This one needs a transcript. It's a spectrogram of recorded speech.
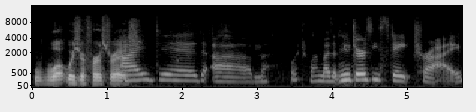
What was your first race? I did. Um, which one was it? New Jersey State Tri.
